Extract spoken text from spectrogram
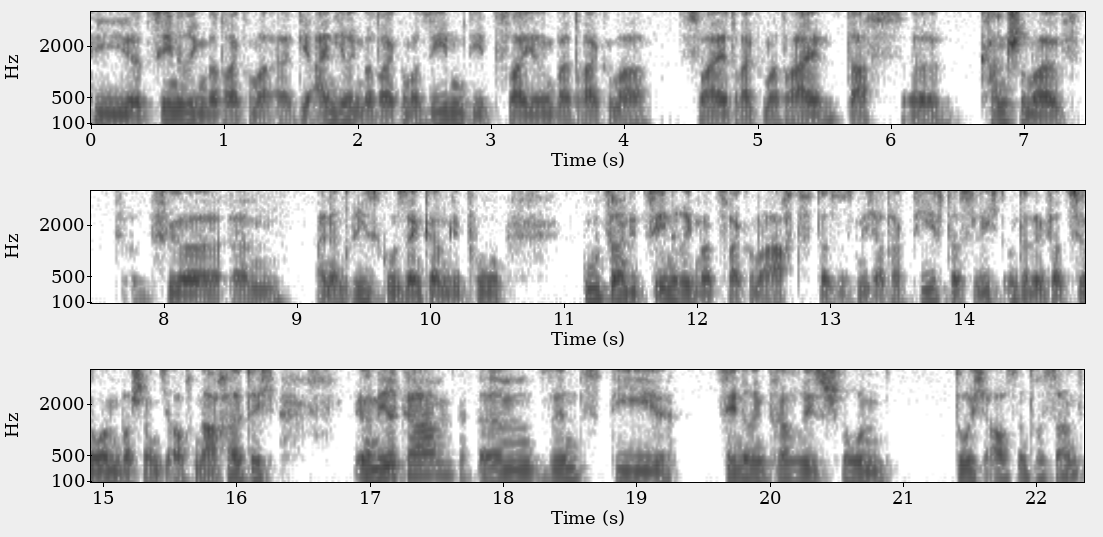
die Zehnjährigen bei 3, äh, die Einjährigen bei 3,7, die Zweijährigen bei 3,2, 3,3. Das äh, kann schon mal für ähm, einen Risikosenker im Depot gut sein. Die Zehnjährigen bei 2,8, das ist nicht attraktiv. Das liegt unter der Inflation wahrscheinlich auch nachhaltig. In Amerika ähm, sind die zehnjährigen Treasuries schon durchaus interessant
